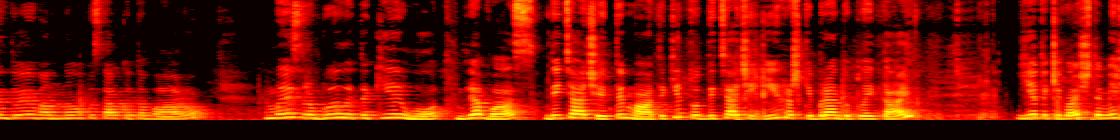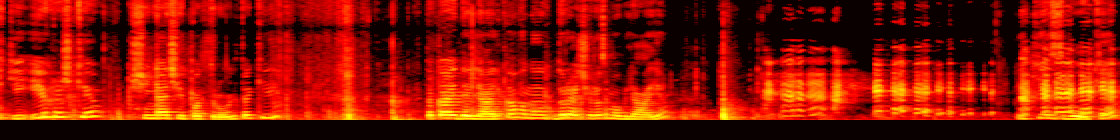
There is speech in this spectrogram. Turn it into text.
презентую вам нову поставку товару. Ми зробили такий лот для вас дитячої тематики. Тут дитячі іграшки бренду Playtime. Є такі, бачите, м'які іграшки, щенячий патруль такий. Така йде лялька, вона, до речі, розмовляє. Які звуки.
